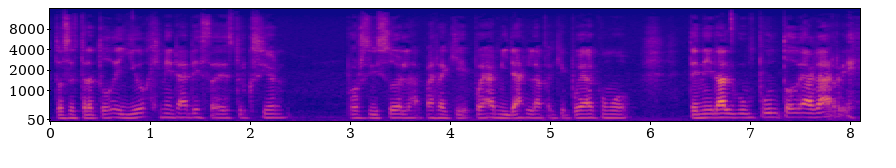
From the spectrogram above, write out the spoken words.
Entonces trato de yo generar esa destrucción por sí sola para que pueda mirarla, para que pueda como tener algún punto de agarre.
